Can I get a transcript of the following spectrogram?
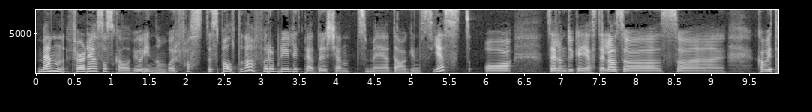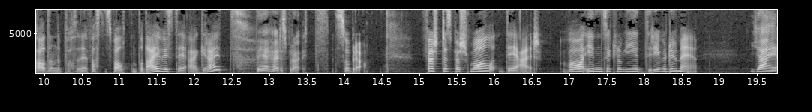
Men før det så skal vi jo innom vår faste spalte, da, for å bli litt bedre kjent med dagens gjest. Og selv om du ikke er gjest, Ella, så, så eh, kan vi ta denne eh, faste spalten på deg, hvis det er greit. Det høres bra ut. Så bra. Første spørsmål, det er hva innen psykologi driver du med? Jeg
